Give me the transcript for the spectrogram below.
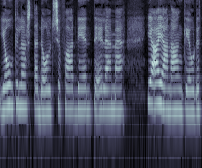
joutilasta dolce far elämää ja ajan ankeudet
